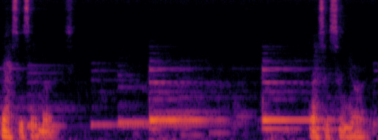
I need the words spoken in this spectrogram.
Gracias, hermanos. Gracias, Señor.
